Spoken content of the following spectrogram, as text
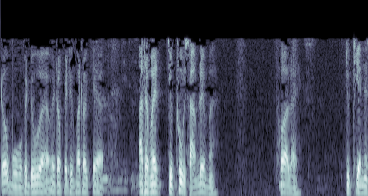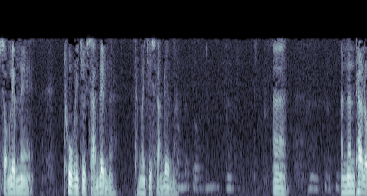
โต๊ะหมูไปดูอะไม่ต้องไปถึงวัดพระแก้วอะทำไมจุดทูบสามเล่มอะเพราะอะไร จุดเทียนในสองเล่มแน่ทูบในจุดสามเล่มนะทำไมจุดสามเล่มอะอ่า อันนั้นถ้าเรา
